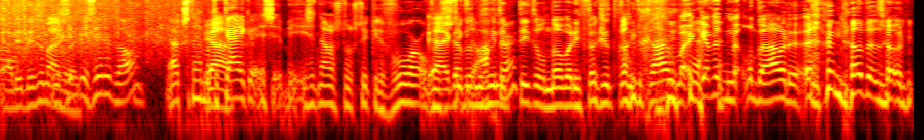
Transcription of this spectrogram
ja dit is hem eigenlijk. is dit het al? Ja, ik zat helemaal Ja. te kijken. Is, is het nou eens nog een stukje ervoor of Ja, een ik had stukje het misschien erachter? de titel Nobody Fucks It Frank de Graaf, maar ik heb het me onthouden. dat er zo'n,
